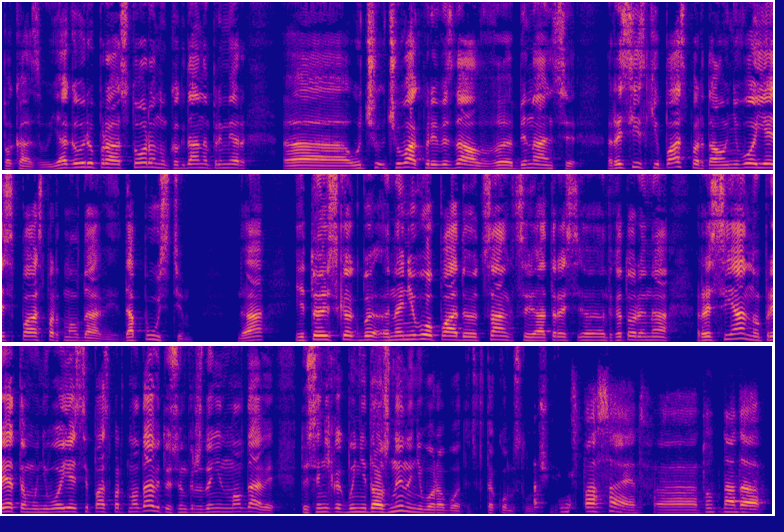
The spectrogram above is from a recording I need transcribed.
показываю. Я говорю про сторону, когда, например, э, чувак привязал в Binance российский паспорт, а у него есть паспорт Молдавии, допустим, да, и то есть как бы на него падают санкции, от, э, которые на россиян, но при этом у него есть и паспорт Молдавии, то есть он гражданин Молдавии. То есть они как бы не должны на него работать в таком случае. Не спасает. Э, тут надо,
